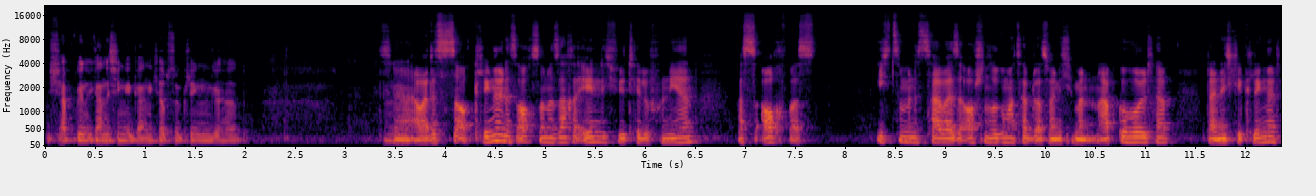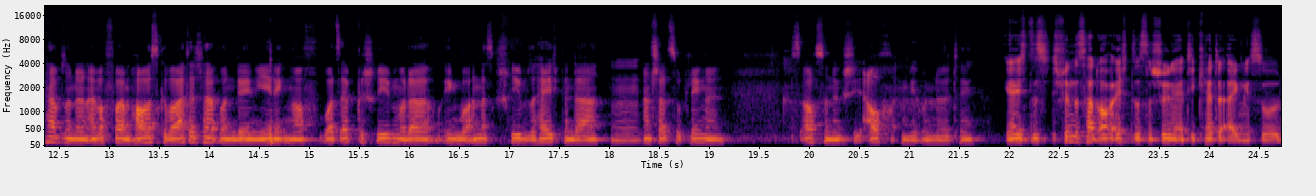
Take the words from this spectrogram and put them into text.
Ich habe gar nicht hingegangen, ich habe so Klingen gehört. Ja, aber das ist auch, Klingeln ist auch so eine Sache ähnlich wie Telefonieren, was auch, was ich zumindest teilweise auch schon so gemacht habe, dass wenn ich jemanden abgeholt habe, da nicht geklingelt habe, sondern einfach vor im Haus gewartet habe und denjenigen auf WhatsApp geschrieben oder irgendwo anders geschrieben, so hey, ich bin da, Mhm. anstatt zu klingeln. Das ist auch so eine Geschichte, auch irgendwie unnötig. Ja, ich, das- ich finde, es hat auch echt das ist eine schöne Etikette eigentlich, so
